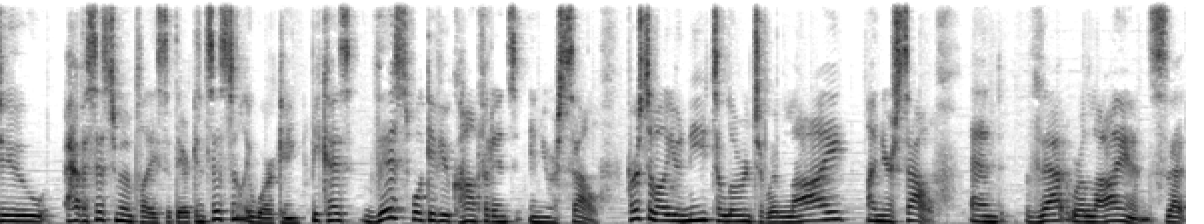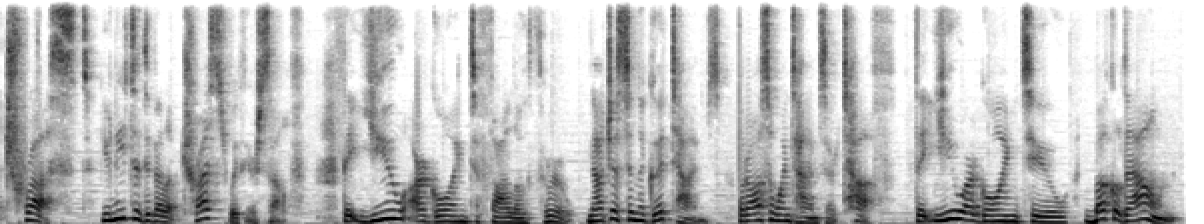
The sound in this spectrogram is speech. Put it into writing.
to have a system in place that they're consistently working because this will give you confidence in yourself. First of all, you need to learn to rely on yourself And that reliance, that trust, you need to develop trust with yourself that you are going to follow through, not just in the good times, but also when times are tough. That you are going to buckle down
